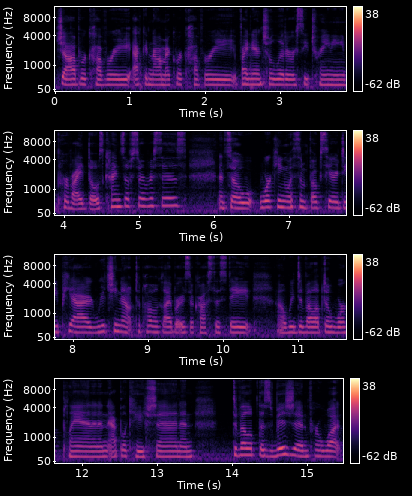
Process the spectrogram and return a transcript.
job recovery, economic recovery, financial literacy training, provide those kinds of services. And so, working with some folks here at DPI, reaching out to public libraries across the state, uh, we developed a work plan and an application and develop this vision for what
